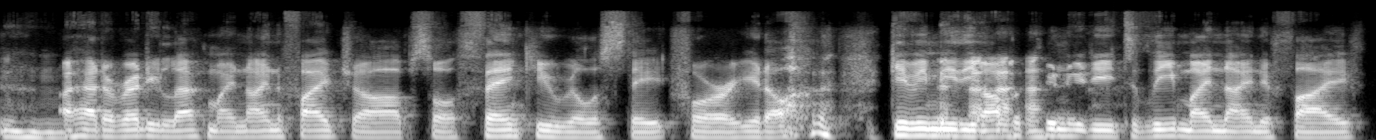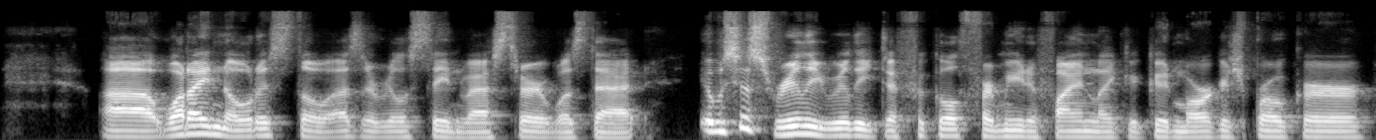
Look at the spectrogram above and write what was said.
Mm-hmm. I had already left my nine to five job. So thank you, real estate, for you know giving me the opportunity to leave my nine to five. Uh, what I noticed though as a real estate investor was that it was just really, really difficult for me to find like a good mortgage broker,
